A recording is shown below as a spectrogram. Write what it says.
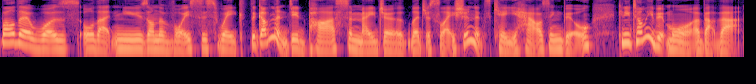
while there was all that news on The Voice this week, the government did pass some major legislation, its key housing bill. Can you tell me a bit more about that?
